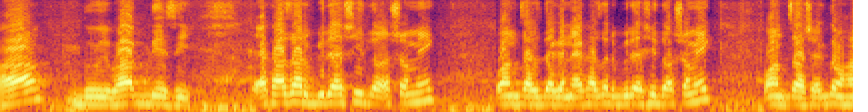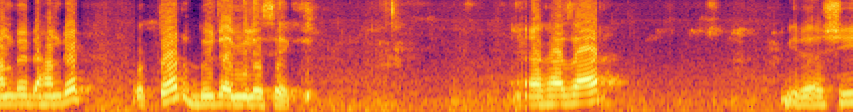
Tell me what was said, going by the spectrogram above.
ভাগ দুই, ভাগ দিয়েছি। এক হাজার বিরাশি দশমিক পঞ্চাশ। দেখেন, এক হাজার বিরাশি দশমিক পঞ্চাশ। একদম হান্ড্রেড হান্ড্রেড উত্তর দুইটাই মিলেছে। এক হাজার বিরাশি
